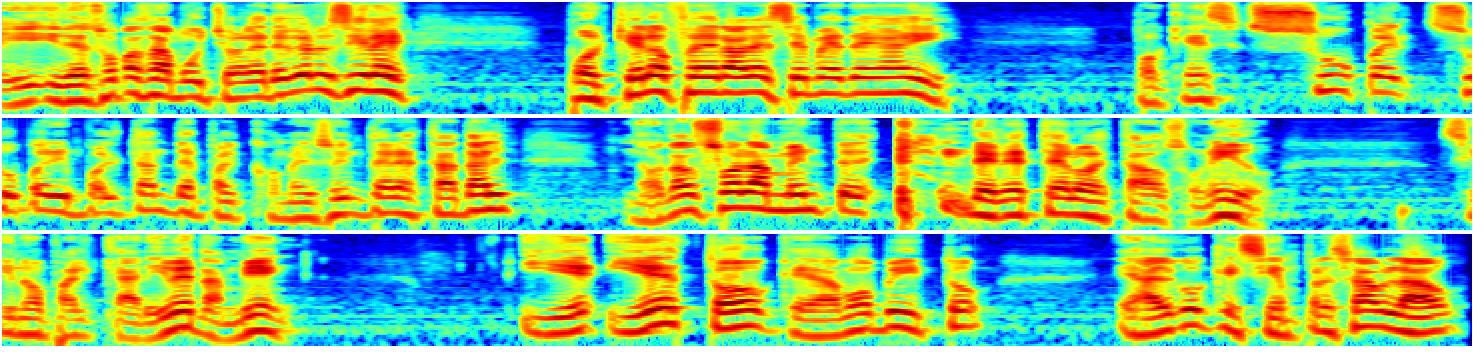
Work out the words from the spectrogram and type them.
y, y de eso pasa mucho. Lo que te quiero decir es, ¿por qué los federales se meten ahí? Porque es súper, súper importante para el comercio interestatal, no tan solamente del este de los Estados Unidos, sino para el Caribe también. Y, e- y esto que hemos visto es algo que siempre se ha hablado.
